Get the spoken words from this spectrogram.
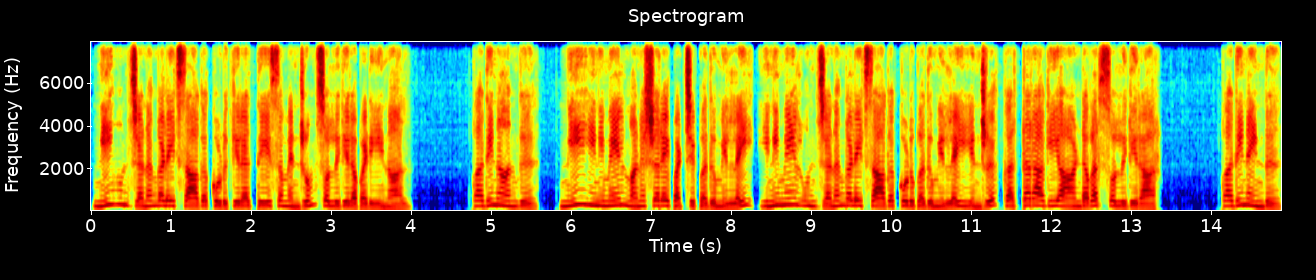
நீ உன் ஜனங்களைச் சாகக் கொடுக்கிற தேசம் என்றும் சொல்லுகிறபடியினால். பதினான்கு. நீ இனிமேல் மனுஷரை பட்சிப்பதும் இல்லை இனிமேல் உன் ஜனங்களைச் சாகக் கொடுப்பதும் இல்லை என்று கர்த்தராகிய ஆண்டவர் சொல்லுகிறார். பதினைந்து.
